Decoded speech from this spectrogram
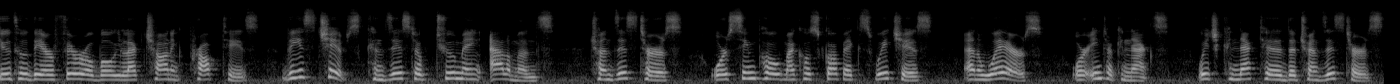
due to their favorable electronic properties. These chips consist of two main elements, transistors, or simple microscopic switches, and wires, or interconnects, which connected the transistors.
